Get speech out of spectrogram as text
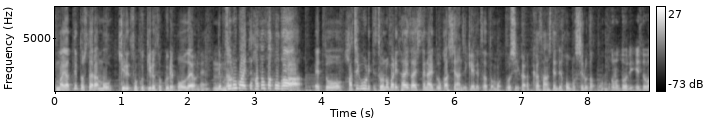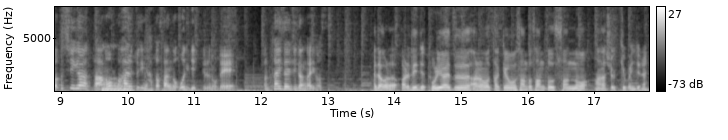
まあやってるとしたらもうキル即キル即レポだよね、うん。でもその場合って畑迫が、えっと、はしご降りてその場に滞在してないとおかしい暗示系列だと思ってほしいからピカさん視点でほぼ白だと思そうの通り、えっと、私があの奥入るときに畑さんが降りていってるので、あの滞在時間があります。えだから、あれでいいんじゃない？とりあえず、あの、竹雄さんとサントスさんの話を聞けばいいんじゃない？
